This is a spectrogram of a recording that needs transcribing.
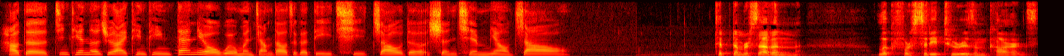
好的，今天呢，就来听听 Daniel 为我们讲到这个第七招的省钱妙招。Tip number seven. look for city tourism cards.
